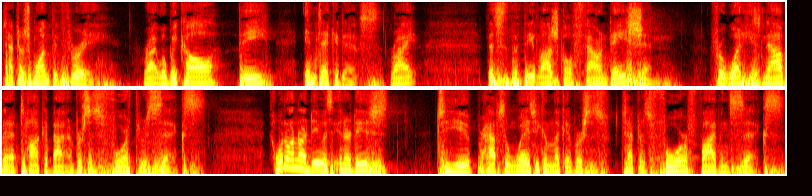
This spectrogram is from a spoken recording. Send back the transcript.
chapters 1 through 3, right? What we call the indicatives, right? This is the theological foundation for what he's now going to talk about in verses 4 through 6. And what I want to do is introduce to you perhaps some ways you can look at verses chapters 4, 5, and 6.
